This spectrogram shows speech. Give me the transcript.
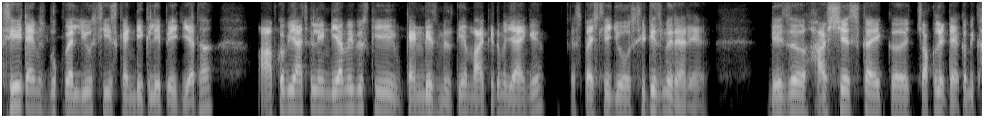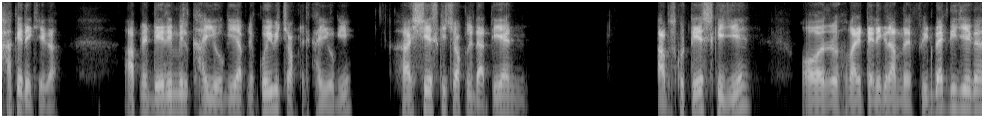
Three times book value See's candy के लिए पे किया था। आपको भी आजकल इंडिया में भी उसकी कैंडीज मिलती है मार्केट में जाएँगे स्पेशली जो सिटीज़ में रह रहे हैं। देज हार्शियस का एक चॉकलेट है, कभी खा के देखिएगा। आपने डेयरी मिल्क खाई होगी, आपने कोई भी चॉकलेट खाई होगी। हार्शियस की चॉकलेट आती है एंड आप उसको टेस्ट कीजिए और हमारे टेलीग्राम में फीडबैक दीजिएगा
